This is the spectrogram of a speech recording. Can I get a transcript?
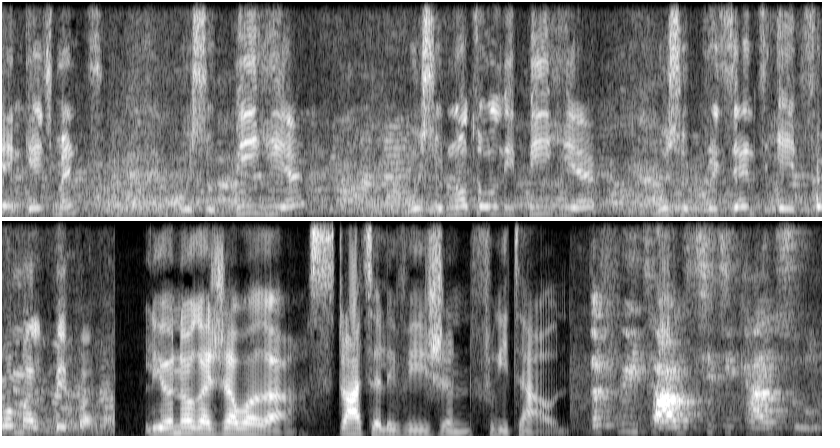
engagement, we should be here. We should not only be here, we should present a formal paper. Leonora Jawara, Star Television, Freetown. The Freetown City Council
